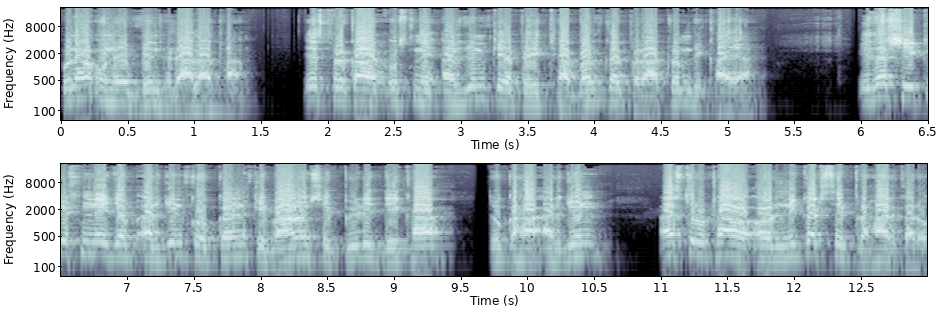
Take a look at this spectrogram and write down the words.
पुनः उन्हें बिंध डाला था। इस प्रकार उसने अर्जुन की अपेक्षा बढ़कर पराक्रम दिखाया। इधर श्री कृष्ण ने जब अर्जुन को कर्ण के बाणों से पीड़ित देखा तो कहा, अर्जुन, अस्त्र उठाओ और निकट से प्रहार करो।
